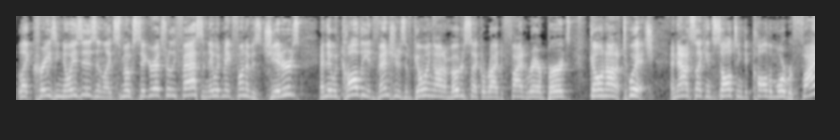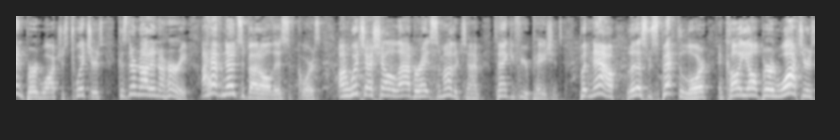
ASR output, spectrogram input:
like crazy noises and like smoke cigarettes really fast and they would make fun of his jitters and they would call the adventures of going on a motorcycle ride to find rare birds going on a twitch. And now it's like insulting to call the more refined bird watchers twitchers because they're not in a hurry. I have notes about all this, of course, on which I shall elaborate some other time. Thank you for your patience. But now, let us respect the lore and call y'all bird watchers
